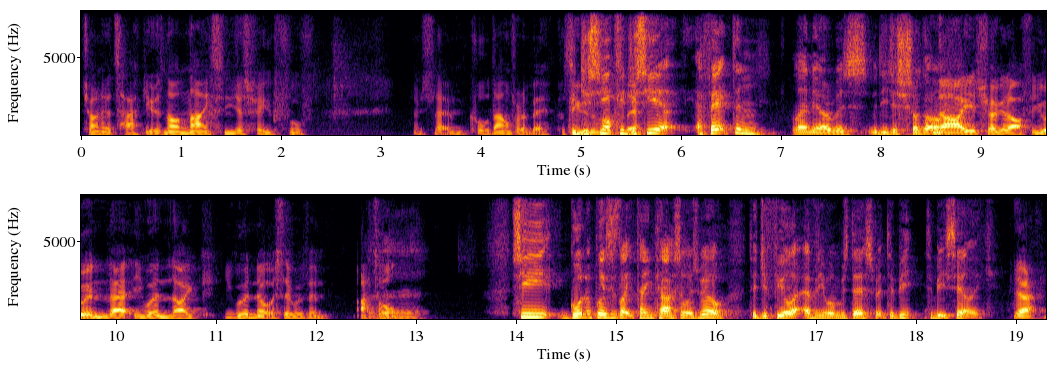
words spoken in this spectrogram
trying to attack you is not nice. And you just think, Phew, just let him cool down for a bit could you see? Could there. you see it affecting Lenny, or was would he just shrug it off? No, you'd shrug it off. You wouldn't let. You wouldn't like. You wouldn't notice it with him at all. Uh, see, going to places like Tynecastle as well. Did you feel that everyone was desperate to beat to beat Celtic? Yeah.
